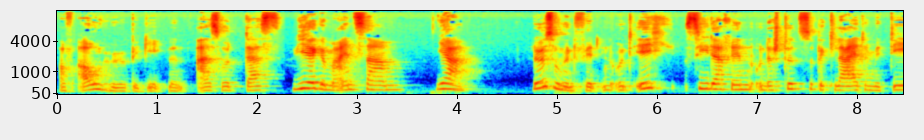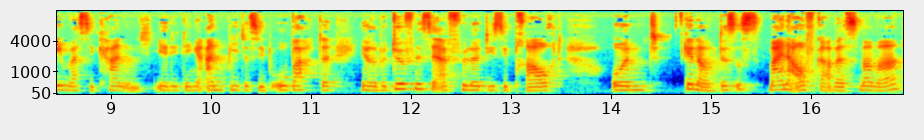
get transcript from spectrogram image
auf Augenhöhe begegnen. Also, dass wir gemeinsam, ja, Lösungen finden und ich sie darin unterstütze, begleite mit dem, was sie kann und ich ihr die Dinge anbiete, sie beobachte, ihre Bedürfnisse erfülle, die sie braucht. Und genau, das ist meine Aufgabe als Mama.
